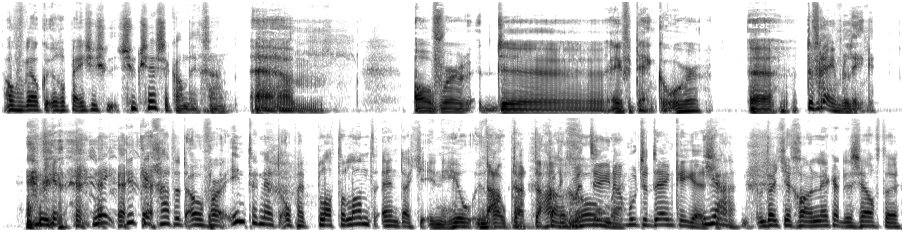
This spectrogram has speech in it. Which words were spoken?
over welke Europese successen kan dit gaan? Um, over de... Even denken hoor. Uh, de vreemdelingen. nee, dit keer gaat het over internet op het platteland en dat je in heel nou, Europa nou, daar, had ik meteen aan moeten denken, Jesse. Ja, dat je gewoon lekker dezelfde,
